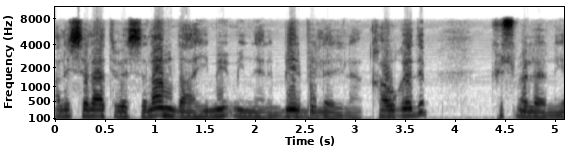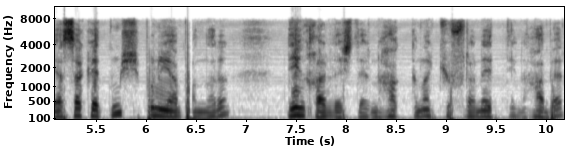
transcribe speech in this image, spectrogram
Aleyhissalatü vesselam dahi müminlerin birbirleriyle kavga edip küsmelerini yasak etmiş. Bunu yapanların din kardeşlerinin hakkına küfran ettiğini haber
